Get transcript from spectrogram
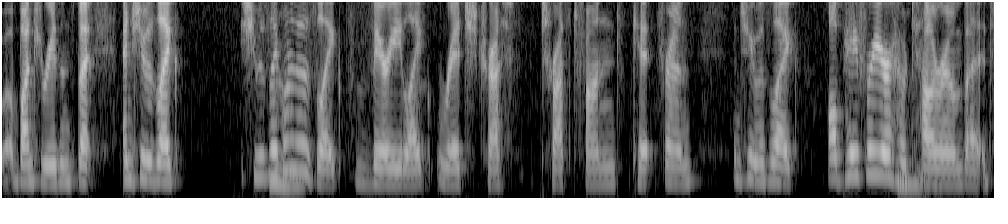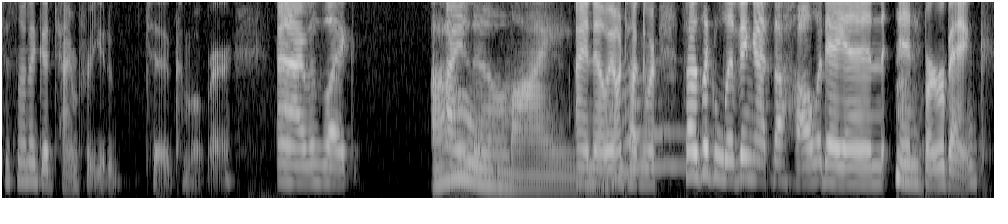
a bunch of reasons, but and she was like, she was like one of hmm. those like very like rich trust trust fund kit friends, and she was like, I'll pay for your hotel hmm. room, but it's just not a good time for you to to come over. And I was like, Oh I know. my. I know we don't talk anymore. So I was like living at the Holiday Inn in Burbank,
